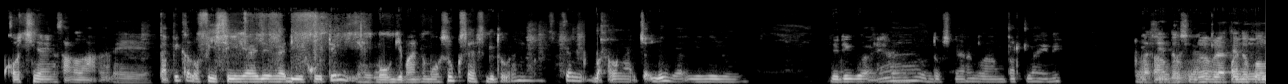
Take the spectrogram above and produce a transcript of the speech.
coachnya yang salah kan. Iya. Tapi kalau visinya aja nggak diikutin, ya mau gimana mau sukses gitu kan? Kan bakal ngaco juga gitu. Jadi gue ya untuk sekarang Lampard lah ini. Masih tahu du- kasihan lu berarti dukung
